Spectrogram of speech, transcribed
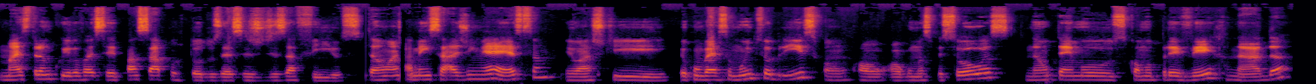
mais tranquilo vai ser passar por todos esses desafios. Então, a, a mensagem é essa. Eu acho que eu converso muito sobre isso com, com algumas pessoas. Não temos temos como prever nada,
